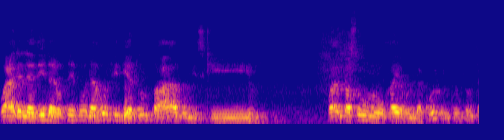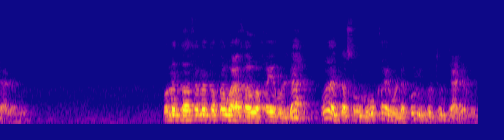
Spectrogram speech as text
وعلى الذين يطيقونه فدية طعام مسكين. وأن تصوموا خير لكم إن كنتم تعلمون. ومن فمن تطوع فهو خير له وأن تصوموا خير لكم إن كنتم تعلمون.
